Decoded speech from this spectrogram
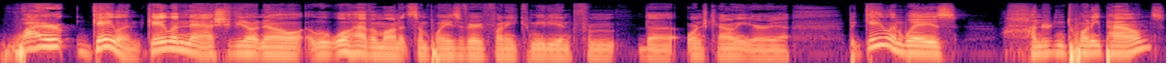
why are Galen Galen Nash? If you don't know, we'll have him on at some point. He's a very funny comedian from the Orange County area. But Galen weighs 120 pounds.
